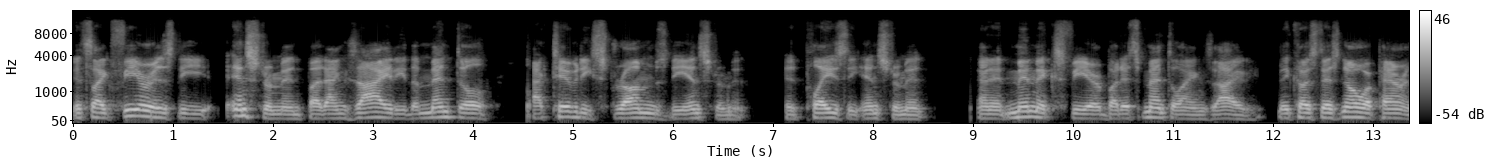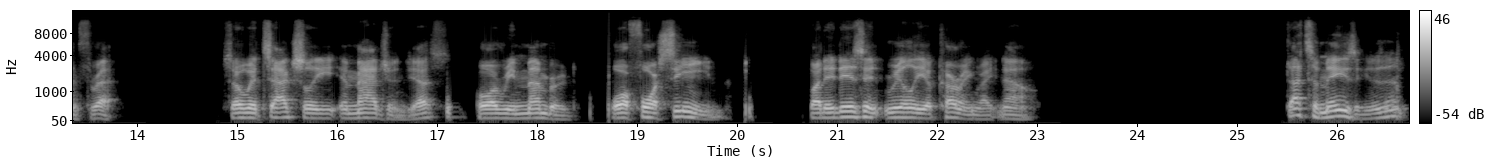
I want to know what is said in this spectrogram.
It's like fear is the instrument, but anxiety, the mental activity strums the instrument. It plays the instrument and it mimics fear, but it's mental anxiety because there's no apparent threat. So it's actually imagined, yes, or remembered or foreseen, but it isn't really occurring right now. That's amazing, isn't it?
